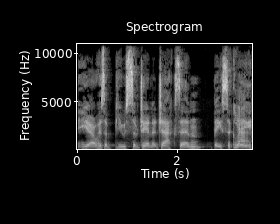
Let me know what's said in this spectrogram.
you know, his abuse of Janet Jackson, basically.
